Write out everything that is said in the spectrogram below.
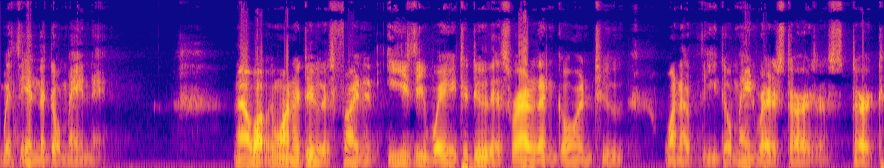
within the domain name. Now what we want to do is find an easy way to do this rather than go into one of the domain registrars and start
